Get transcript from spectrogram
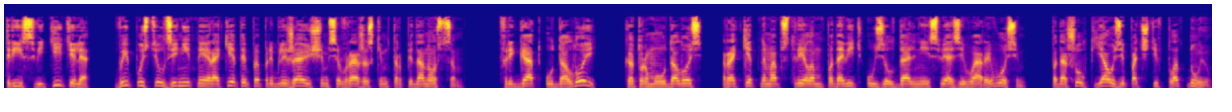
Три светителя выпустил зенитные ракеты по приближающимся вражеским торпедоносцам. Фрегат «Удалой», которому удалось ракетным обстрелом подавить узел дальней связи Вары-8, подошел к Яузе почти вплотную.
